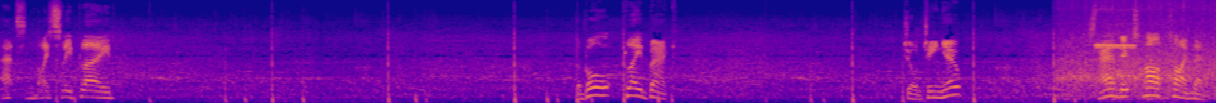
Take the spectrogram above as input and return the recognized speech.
That's nicely played. The ball played back. Jorginho. And it's half-time then.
